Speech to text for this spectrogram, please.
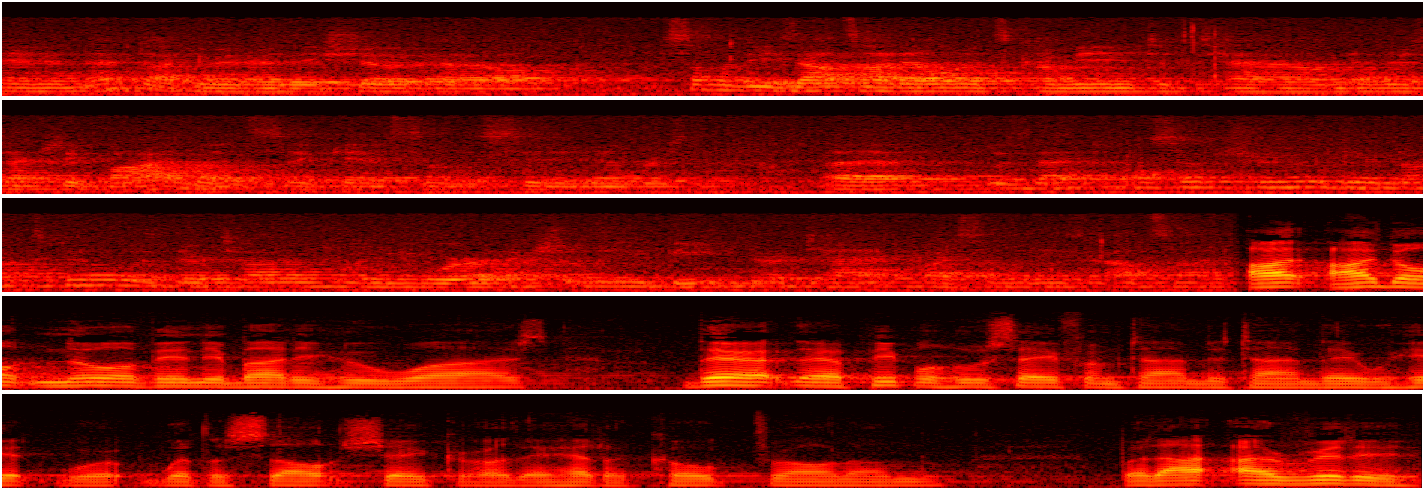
And in that documentary, they showed how some of these outside elements come into town, and there's actually violence against some of the city members. Uh, was that also true here in Knoxville? Was there times when you were actually beaten or attacked by some of these outside? I, I don't know of anybody who was. There, there are people who say from time to time they were hit with a salt shaker or they had a coke thrown on them. But I, I really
